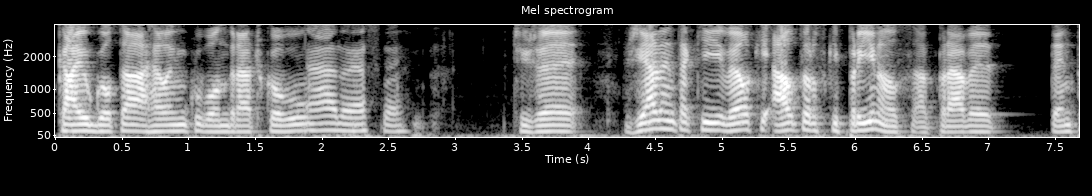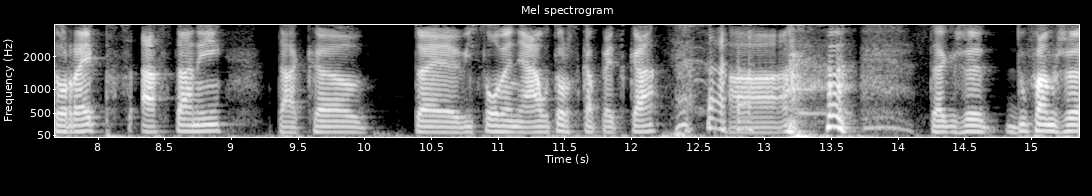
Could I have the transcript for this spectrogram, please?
Kaju Gota a Helenku Vondráčkovú. Áno, jasné. Čiže žiaden taký veľký autorský prínos a práve tento rap z Astany, tak e, to je vyslovene autorská pecka. A, takže dúfam, že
